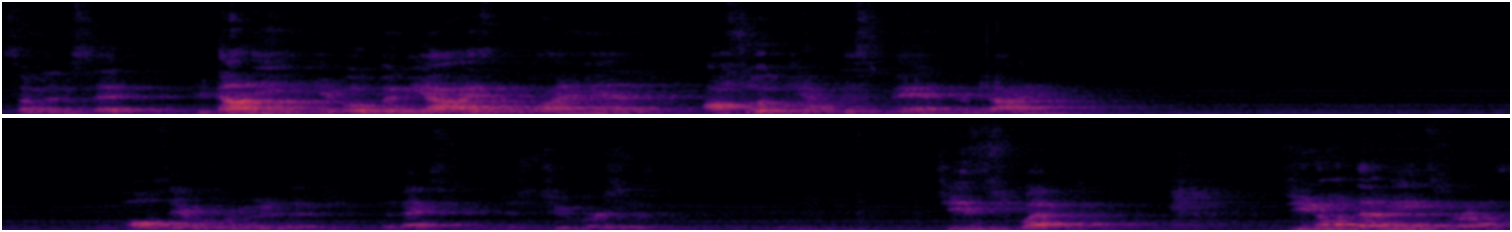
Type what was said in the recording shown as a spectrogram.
Some of them said, Could not he have opened the eyes of the blind man and also have kept this man from dying? And Paul's there before we go to the, the next just two verses. Jesus wept. Do you know what that means for us?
